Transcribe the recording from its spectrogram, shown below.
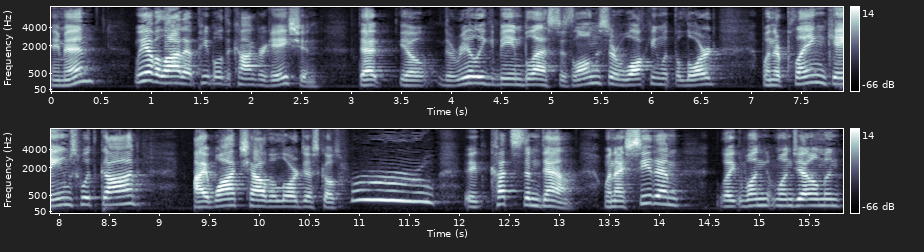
Amen. We have a lot of people at the congregation that, you know, they're really being blessed as long as they're walking with the Lord. When they're playing games with God, I watch how the Lord just goes, it cuts them down. When I see them, like one, one gentleman,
